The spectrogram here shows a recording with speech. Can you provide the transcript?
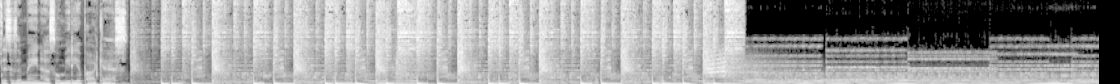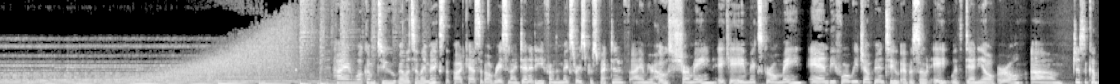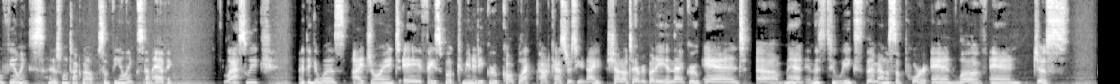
This is a Main Hustle Media podcast. To Militantly Mixed, the podcast about race and identity from the mixed race perspective. I am your host, Charmaine, aka Mixed Girl Maine. And before we jump into episode eight with Danielle Earl, um, just a couple feelings. I just want to talk about some feelings I'm having last week, I think it was, I joined a Facebook community group called Black Podcasters Unite. Shout out to everybody in that group. And uh, man, in this two weeks, the amount of support and love and just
